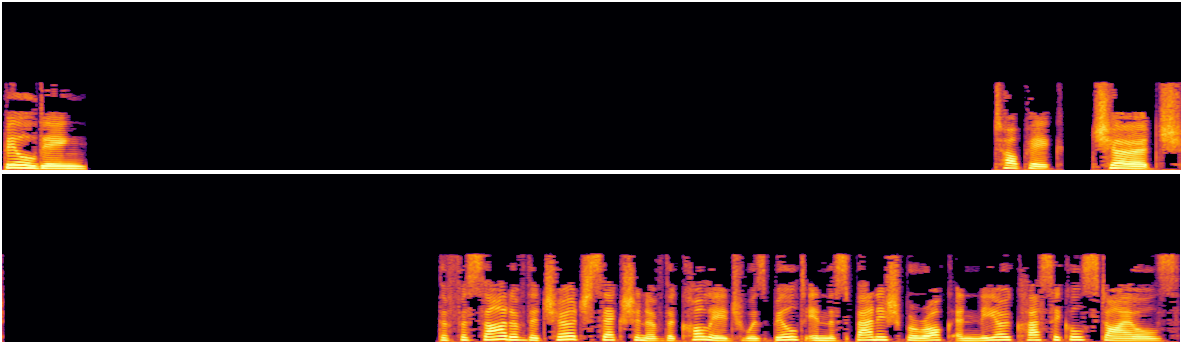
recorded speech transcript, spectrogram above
Building. Church. The facade of the church section of the college was built in the Spanish Baroque and Neoclassical styles.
